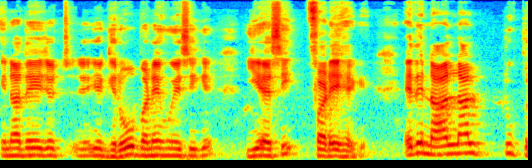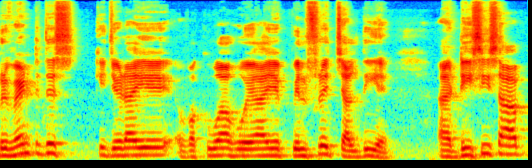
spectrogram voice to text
ਇਹਨਾਂ ਦੇ ਜੋ ਇਹ ਗਿਰੋਹ ਬਣੇ ਹੋਏ ਸੀਗੇ, ਇਹ ਅਸੀਂ ਫੜੇ ਹੈਗੇ। ਇਹਦੇ ਨਾਲ ਨਾਲ ਟੂ ਪ੍ਰੀਵੈਂਟ ਦਿਸ ਕਿ ਜਿਹੜਾ ਇਹ ਵਕੂਆ ਹੋਇਆ, ਇਹ ਪਿਲਫਰੇਜ ਚੱਲਦੀ ਹੈ DC sahib,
